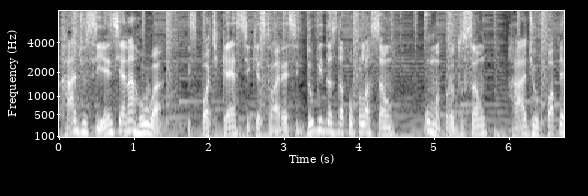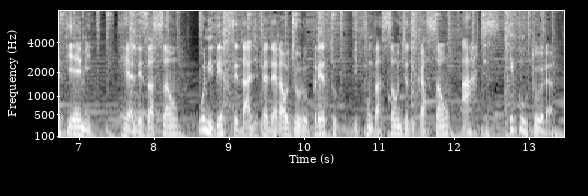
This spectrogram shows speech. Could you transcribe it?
Rádio Ciência na Rua Spotcast que esclarece dúvidas da população. Uma produção Rádio FOP FM. Realização Universidade Federal de Ouro Preto e Fundação de Educação, Artes e Cultura.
